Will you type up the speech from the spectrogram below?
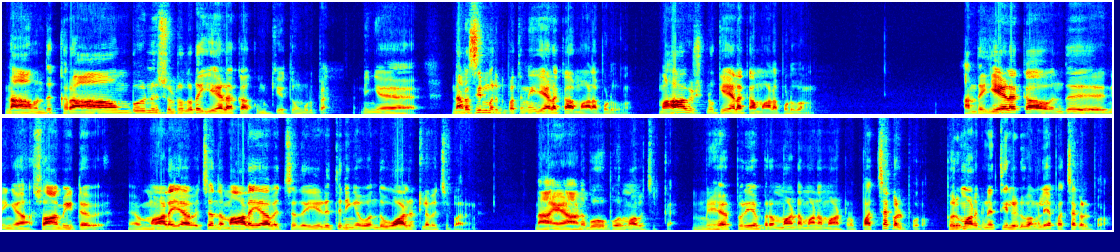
நான் வந்து கிராம்புன்னு சொல்கிறதோட ஏலக்காய்க்கு முக்கியத்துவம் கொடுப்பேன். நீங்கள் நரசிம்மருக்கு பார்த்தீங்கன்னா ஏலக்காய் மாலை போடுவாங்க. மகாவிஷ்ணுக்கு ஏலக்காய் மாலை போடுவாங்க அந்த ஏலக்காவை வந்து நீங்கள் சுவாமிகிட்ட மாலையாக வச்சு அந்த மாலையாக வச்சதை எடுத்து நீங்கள் வந்து வாலெட்டில் வச்சு பாருங்கள் நான் என் அனுபவபூர்வமாக வச்சுருக்கேன். மிகப்பெரிய பிரம்மாண்டமான மாற்றம். பச்சைக்கல் பூரம். பெருமாளுக்கு நெத்தியில் இடுவாங்க இல்லையா? பச்சைக்கல் பூரம்.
